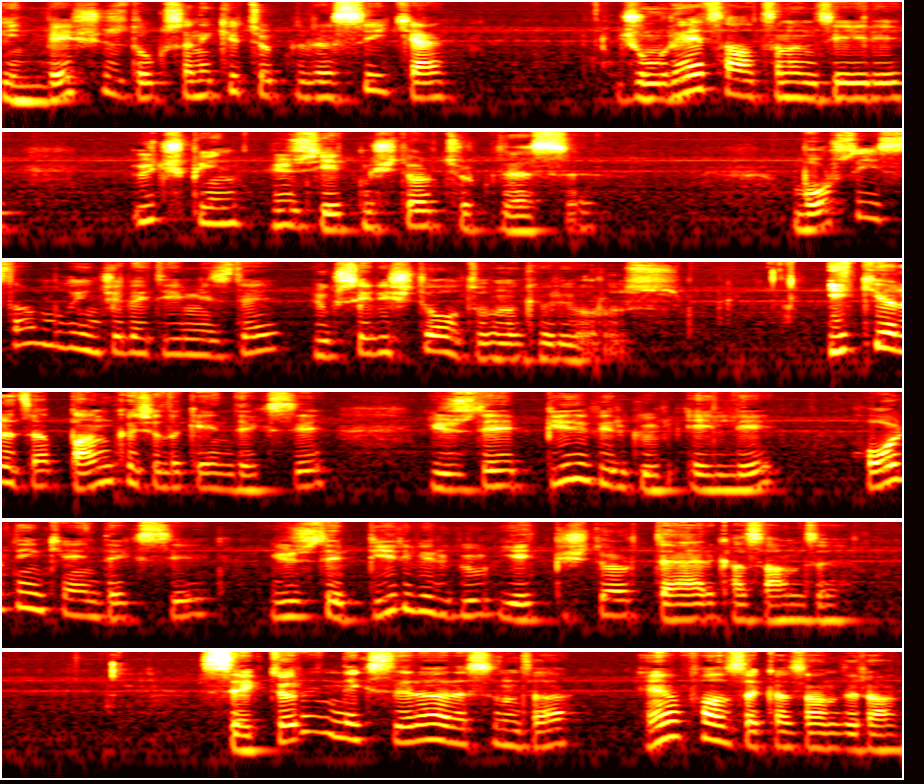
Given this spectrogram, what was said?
1592 Türk lirası iken Cumhuriyet altının değeri 3174 Türk lirası. Borsa İstanbul'u incelediğimizde yükselişte olduğunu görüyoruz. İlk yarıda bankacılık endeksi %1,50, holding endeksi %1,74 değer kazandı. Sektör endeksleri arasında en fazla kazandıran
